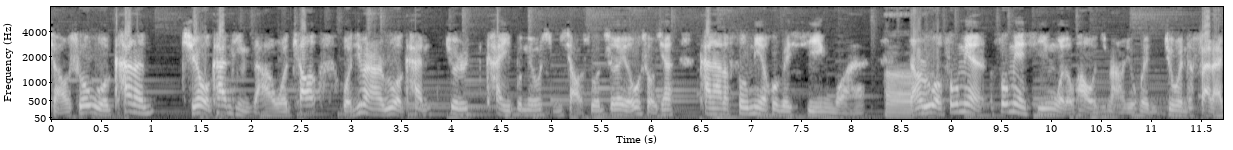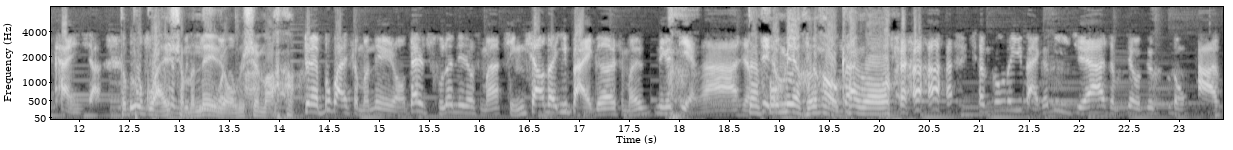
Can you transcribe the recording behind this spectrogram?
小说我看了。其实我看挺杂，我挑我基本上如果看就是看一部那种什么小说之类的，我首先看它的封面会不会吸引我，嗯，然后如果封面封面吸引我的话，我基本上就会就会翻来看一下，都不管什么内容是吗？对，不管什么内容，但是除了那种什么行销的一百个什么那个点啊，但封面很好看哦，成功的一百个秘诀啊什么这种就自动 pass。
